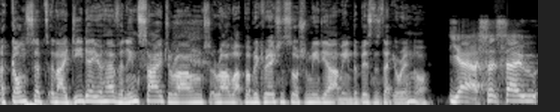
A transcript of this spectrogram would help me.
a concept, an idea that you have, an insight around around what public relations, social media. I mean, the business that you're in, or yeah. So so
